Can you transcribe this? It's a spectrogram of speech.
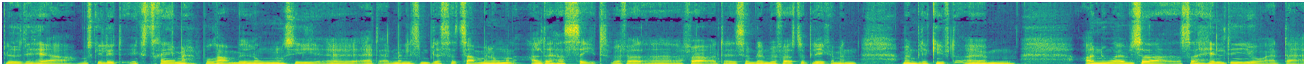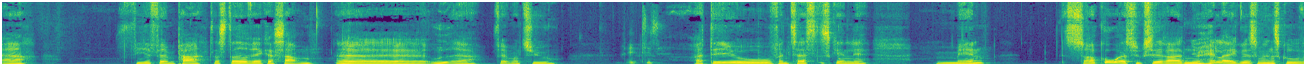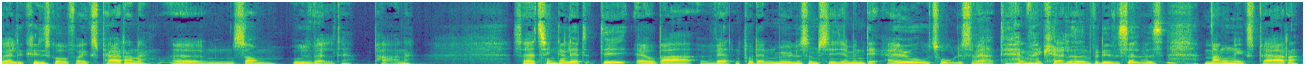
blevet det her måske lidt ekstreme program, vil nogen sige, øh, at, at man ligesom bliver sat sammen med nogen, man aldrig har set ved før, øh, før, og det er simpelthen ved første blik, at man, man bliver gift. Øhm, og nu er vi så, så heldige jo, at der er fire-fem par, der stadigvæk er sammen, øh, ud af 25. rigtigt. Og det er jo fantastisk egentlig. Men så god er succesraten jo heller ikke, hvis man skulle være lidt kritisk over for eksperterne, øh, som udvalgte parerne. Så jeg tænker lidt, det er jo bare vand på den mølle, som siger, jamen det er jo utrolig svært det her med kærligheden, fordi selv hvis mange eksperter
